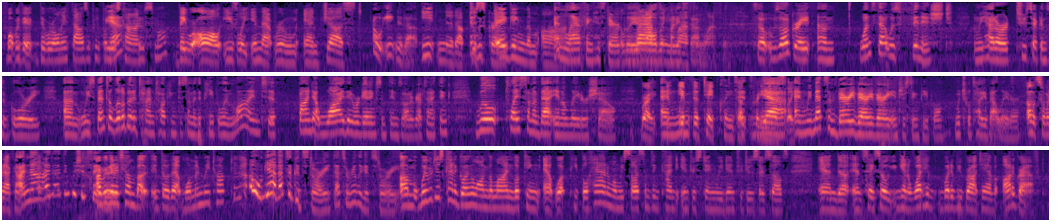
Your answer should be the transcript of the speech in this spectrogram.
what were there? There were only a thousand people at Yeah, this con. it was small. They were all easily in that room and just Oh, eating it up eating it up, It just was great. egging them on, and laughing hysterically laughing, at all the funny laughing, stuff. laughing. So it was all great. Um, once that was finished, and we had our two seconds of glory, um, we spent a little bit of time talking to some of the people in line to find out why they were getting some things autographed. And I think we'll play some of that in a later show. Right. And if we- the tape cleans up pretty yeah, nicely. and we met some very, very, very interesting people, which we'll tell you about later. oh, so we're not I going. know. I, I think we should say. Are we going to tell them about though that woman we talked to? Oh yeah, that's a good story. That's a really good story. Um, we were just kind of going along the line, looking at what people had, and when we saw something kind of interesting, we'd introduce ourselves and uh, and say, "So, you know, what have what have you brought to have autographed?"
